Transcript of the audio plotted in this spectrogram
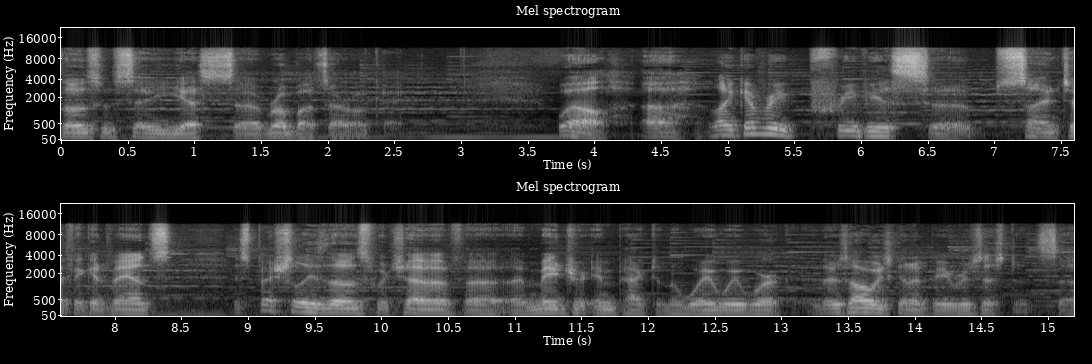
those who say yes, uh, robots are okay? Well, uh, like every previous uh, scientific advance, especially those which have uh, a major impact on the way we work, there's always going to be resistance, uh,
